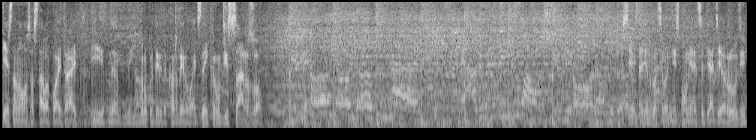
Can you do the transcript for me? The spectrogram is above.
и основного состава Quiet Right и, э, группы Дэвида Кордейл White Snake Руди Сарзо. 71 год сегодня исполняется дядя Руди.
